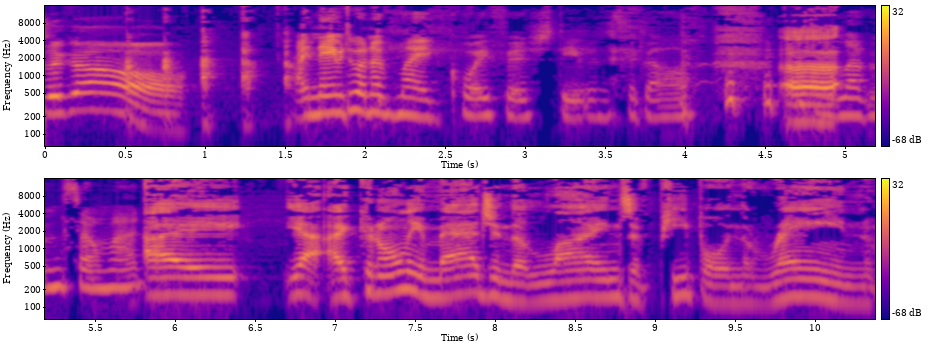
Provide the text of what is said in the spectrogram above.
Seagal. I named one of my koi fish Steven Seagal. Uh, I love him so much. I yeah, I can only imagine the lines of people in the rain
